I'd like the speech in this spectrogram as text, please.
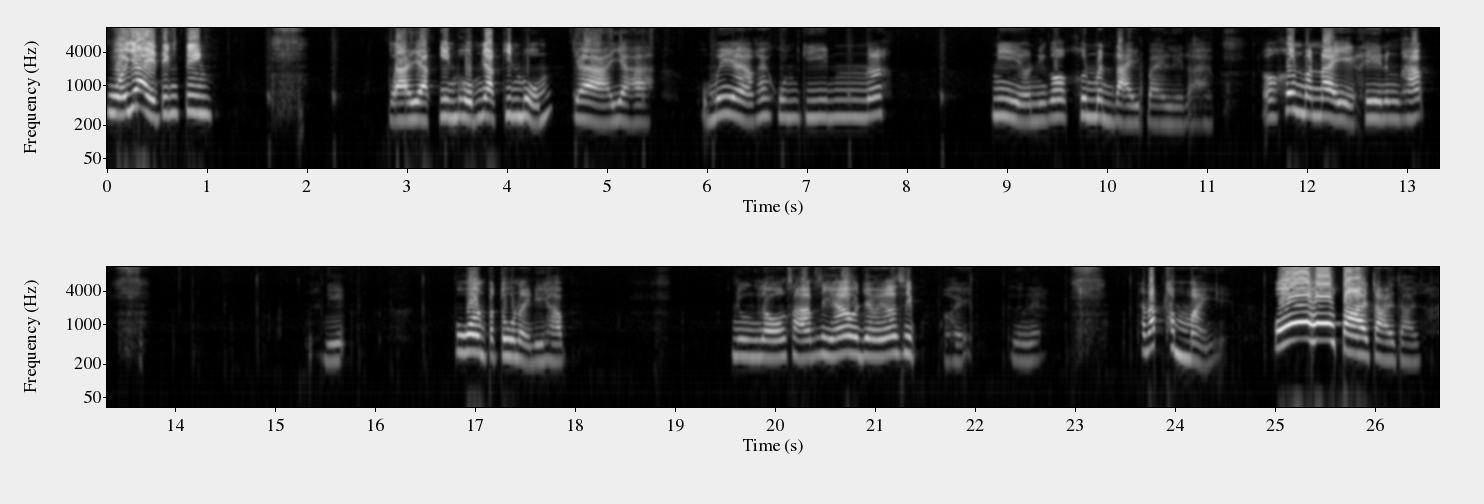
หัวใหญ่จริงๆอย่าอยากกินผมอยากกินผม อย่าอย่า ผมไม่อยากให้คุณกินนะ นี่อันนี้ก็ขึ้นบันไดไปเลยนะครับแล้วขึ้นบันไดอีกทีนึงครับอันนี้ทุกคนประตูไหนดีครับหนึ่งสองสามสี่ห้ามันจะเป็นสิบโอเคประตูเนี้ยจะนับทำไมเนี่ยโอ้โหตายตายตายตาย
